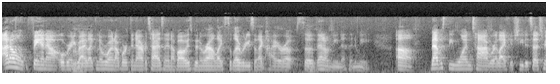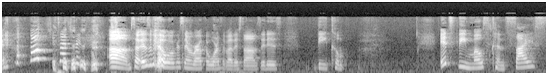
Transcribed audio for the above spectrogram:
I don't fan out over anybody. Like number one, I've worked in advertising. And I've always been around like celebrities or like higher ups, so that don't mean nothing to me. Um, that was the one time where like if she'd have touched me, she touched me. um, so Isabel Wilkerson wrote The Warmth of Other Suns. It is the com- it's the most concise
